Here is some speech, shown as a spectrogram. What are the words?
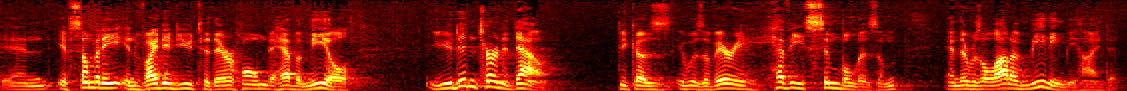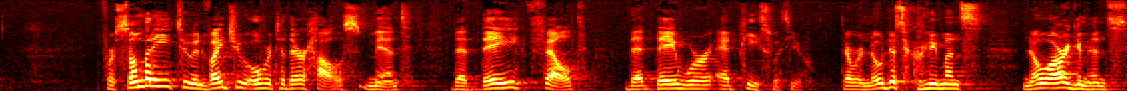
And if somebody invited you to their home to have a meal, you didn't turn it down because it was a very heavy symbolism and there was a lot of meaning behind it. For somebody to invite you over to their house meant that they felt that they were at peace with you. There were no disagreements, no arguments,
